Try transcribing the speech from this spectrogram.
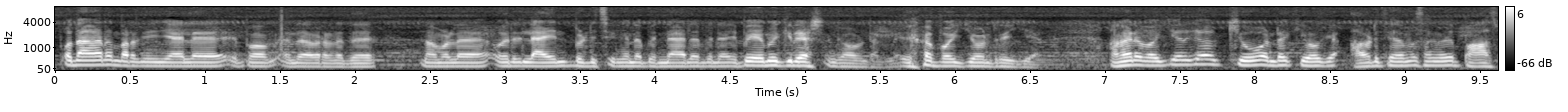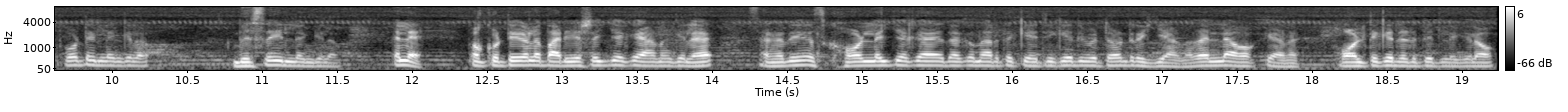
ഇപ്പോൾ ഉദാഹരണം പറഞ്ഞു കഴിഞ്ഞാൽ ഇപ്പം എന്താ പറയണത്? നമ്മൾ ഒരു ലൈൻ പിടിച്ചിങ്ങനെ പിന്നാലെ പിന്നെ ഇപ്പോൾ എമിഗ്രേഷൻ കൗണ്ടറിൽ പോയിക്കൊണ്ടിരിക്കുക. അങ്ങനെ പോയിക്കൊണ്ടിരിക്കുക ക്യൂ ഉണ്ട് ക്യൂ ഒക്കെ. അവിടെ ചെല്ലുമ്പോൾ സംഗതി പാസ്പോർട്ട് ഇല്ലെങ്കിലോ വിസ ഇല്ലെങ്കിലോ അല്ലേ? ഇപ്പോൾ കുട്ടികളെ പരീക്ഷയ്ക്കൊക്കെ ആണെങ്കിൽ സംഗതി ഹോളിലേക്കൊക്കെ ഇതൊക്കെ നടത്തി കയറ്റി കയറ്റി വിട്ടുകൊണ്ടിരിക്കുകയാണ്. അതെല്ലാം ഓക്കെയാണ്. ഹോൾ ടിക്കറ്റ് എടുത്തിട്ടില്ലെങ്കിലോ?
